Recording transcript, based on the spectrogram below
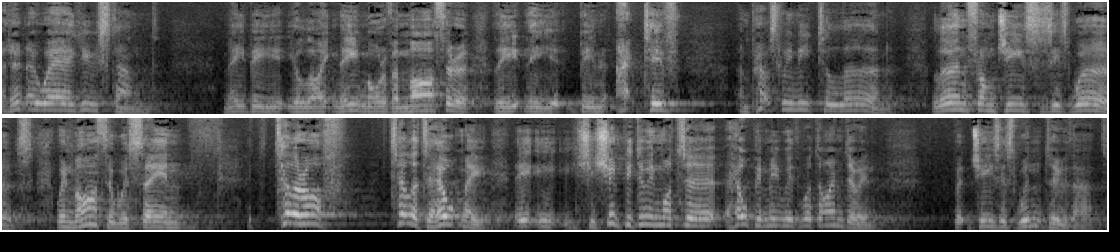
I don't know where you stand. Maybe you're like me, more of a Martha, the, the being active. And perhaps we need to learn. Learn from Jesus' words. When Martha was saying, Tell her off. Tell her to help me. She should be doing what, uh, helping me with what I'm doing. But Jesus wouldn't do that.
